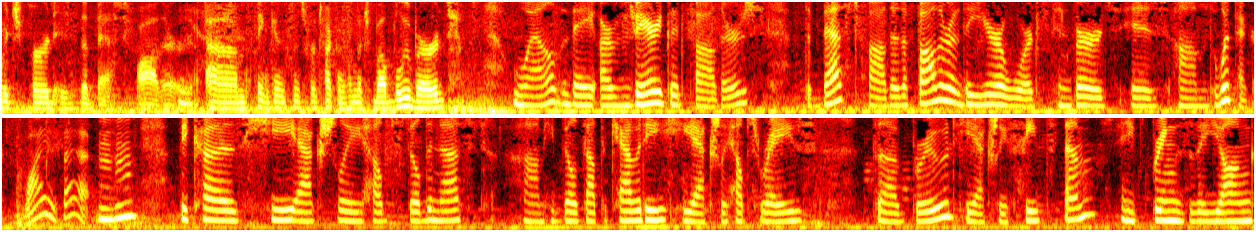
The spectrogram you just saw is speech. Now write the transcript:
Which bird is the best father? Yes. Um, thinking since we're talking so much about bluebirds, Well, they are very good fathers. The best father, the Father of the Year award in birds, is um, the woodpecker. why is that? because he actually helps build the nest. Um, he builds out the cavity. He actually helps raise the brood. He actually feeds them. And he brings the young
